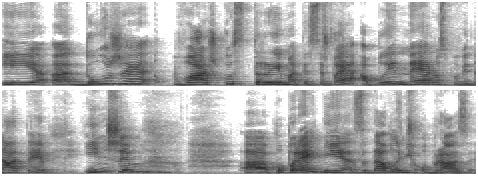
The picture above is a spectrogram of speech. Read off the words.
І е, дуже важко стримати себе, аби не розповідати іншим е, попередні задавлені образи.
